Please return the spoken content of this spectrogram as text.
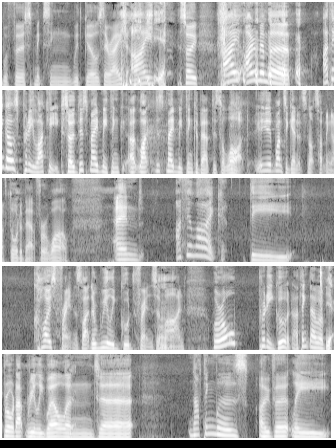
were first mixing with girls their age? I Yeah. so I I remember. I think I was pretty lucky. So this made me think, uh, like this made me think about this a lot. Once again, it's not something I've thought about for a while, and I feel like the close friends, like the really good friends of mine, were all pretty good. I think they were Yeah. brought up really well, and uh, nothing was overtly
